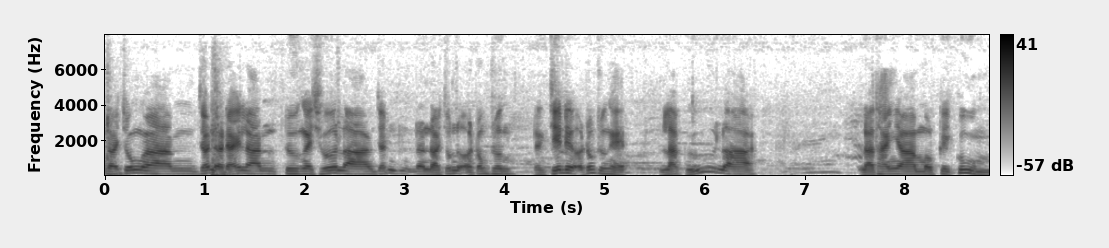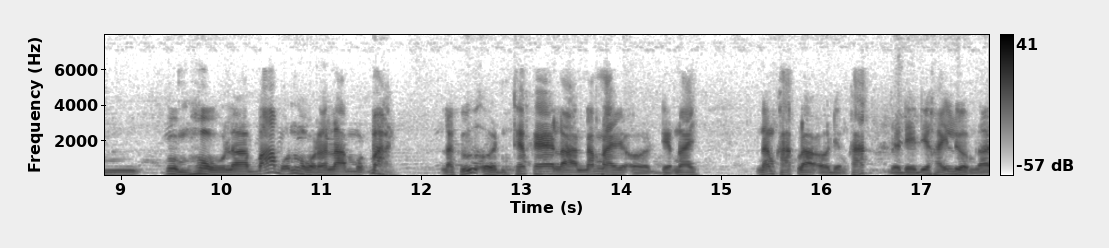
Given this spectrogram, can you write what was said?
nói chung à, dân ở đây là từ ngày xưa là dân nói chung ở trong rừng, đừng chế ở trong rừng hết là cứ là là thành à, một cái cùm cùm hồ là ba bốn hồ là làm một bản. Là cứ ở thép khe là năm nay ở điểm này năm khác là ở điểm khác. Để để đi hái lườm là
